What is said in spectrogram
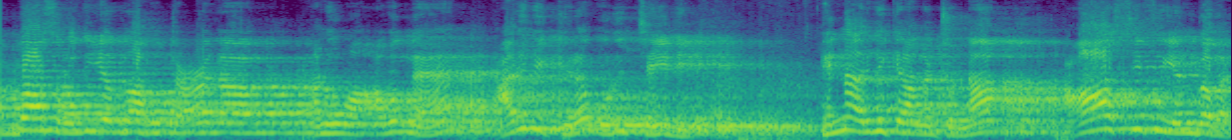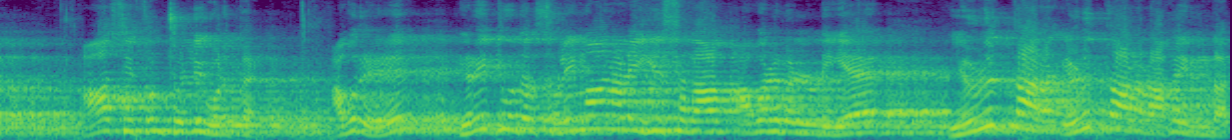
அப்பாஸ் ரதியல்லாஹு தழகா அனுவா அவங்க அறிவிக்கிற ஒரு செய்தி. என்ன அறிவிக்கிறாங்கன்னு சொன்னா ஆசிஃபு என்பவர் ஆசிஃபுன்னு சொல்லி ஒருத்தர் அவரு இறைத்தூதர் சுலைமான் அலைஹிஸ்ஸலாம் அவர்களுடைய எழுத்தாளர் எழுத்தாளராக இருந்தார்.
